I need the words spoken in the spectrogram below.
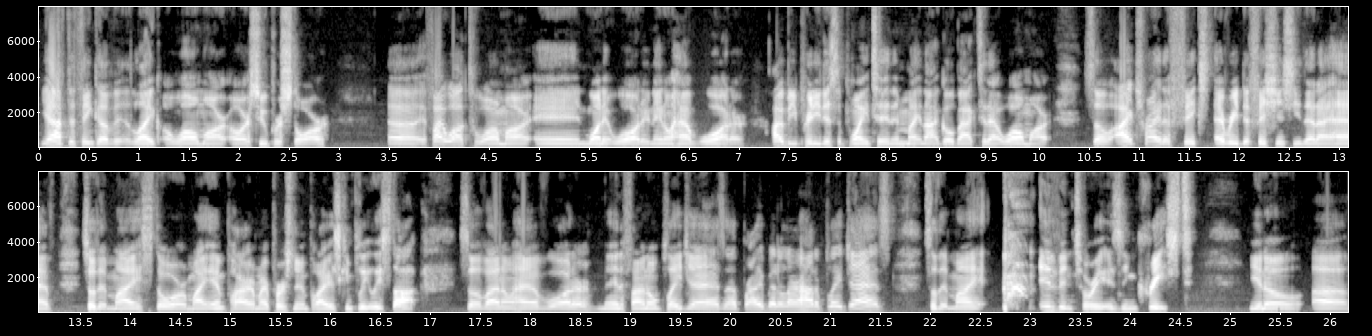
you have to think of it like a Walmart or a superstore. Uh, if I walk to Walmart and wanted water and they don't have water, I'd be pretty disappointed and might not go back to that Walmart. So I try to fix every deficiency that I have so that my store, my empire, my personal empire is completely stocked. So if I don't have water, man, if I don't play jazz, I probably better learn how to play jazz so that my inventory is increased. You know, uh,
